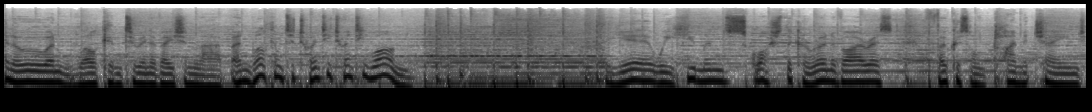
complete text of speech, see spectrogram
Hello and welcome to Innovation Lab and welcome to 2021. The year we humans squash the coronavirus, focus on climate change,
